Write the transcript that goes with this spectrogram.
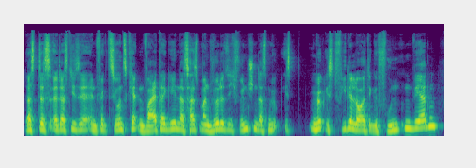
dass, das, äh, dass diese Infektionsketten weitergehen. Das heißt, man würde sich wünschen, dass möglichst, möglichst viele Leute gefunden werden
